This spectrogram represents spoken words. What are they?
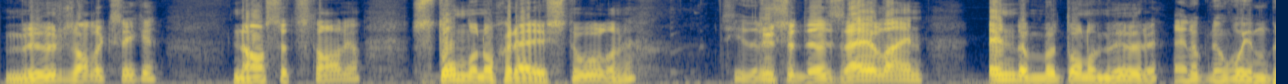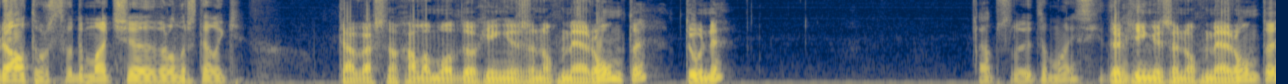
muur, zal ik zeggen, naast het stadion, stonden nog rijen stoelen. Hè, tussen de zijlijn en de betonnen muur. Hè. En ook een goede braadworst voor de match, eh, veronderstel ik. Dat was nog allemaal, daar gingen ze nog mee rond, hè, toen. Hè. Absoluut, mooi. Daar gingen ze nog mee rond, hè.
